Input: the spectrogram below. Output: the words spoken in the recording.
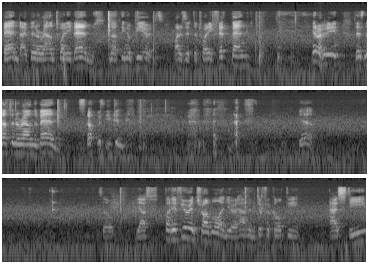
bend. I've been around 20 bends. Nothing appears. What is it, the 25th bend? you know what I mean? There's nothing around the bend. So you can. Yeah. So, yes. But if you're in trouble and you're having difficulty as Steve,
